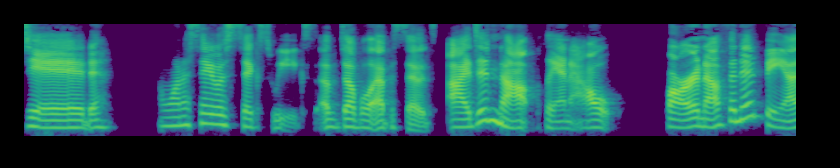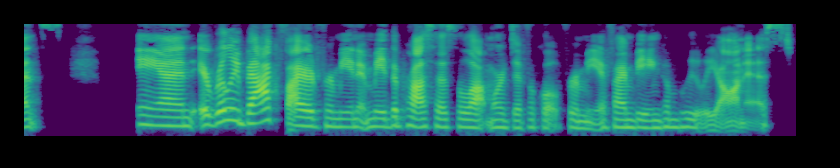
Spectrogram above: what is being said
did, I want to say it was six weeks of double episodes. I did not plan out far enough in advance. And it really backfired for me and it made the process a lot more difficult for me, if I'm being completely honest.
